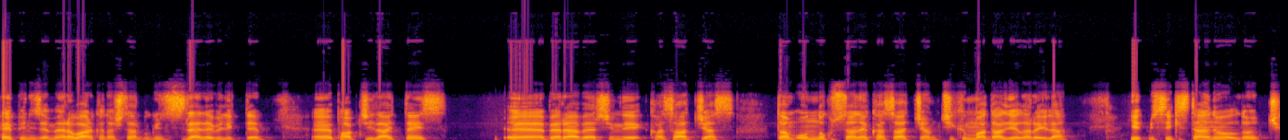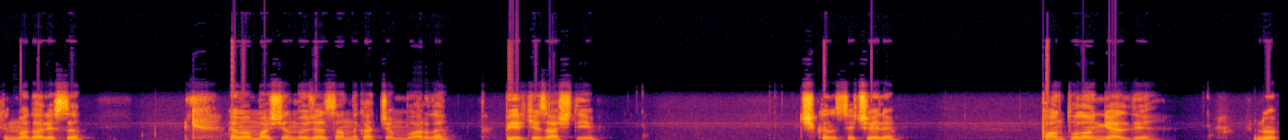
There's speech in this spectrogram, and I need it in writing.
Hepinize merhaba arkadaşlar. Bugün sizlerle birlikte e, PUBG Lite'dayız. E, beraber şimdi kasa atacağız. Tam 19 tane kasa atacağım çıkın madalyalarıyla. 78 tane oldu çıkın madalyası. Hemen başlayalım. Özel sandık açacağım bu arada. Bir kez aç diyeyim. Çıkını seçelim. Pantolon geldi. Şunu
